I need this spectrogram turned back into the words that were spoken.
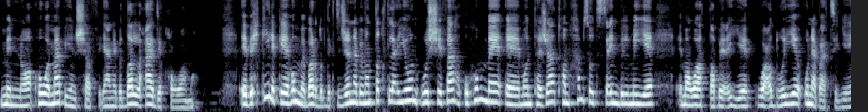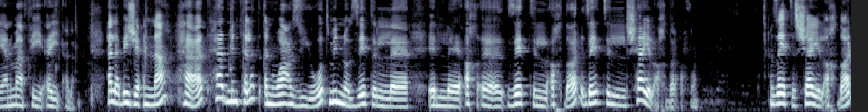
منه هو ما بينشف يعني بضل عادي قوامه. إيه، بحكي لك هم برضه بدك تتجنبي منطقة العيون والشفاه وهم إيه، منتجاتهم 95% مواد طبيعية وعضوية ونباتية يعني ما في أي ألم. هلا بيجي عنا هاد. هاد من ثلاث أنواع زيوت منه زيت الأخ... زيت الأخضر زيت الشاي الأخضر عفوا. زيت الشاي الأخضر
